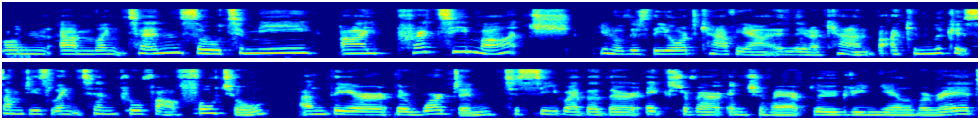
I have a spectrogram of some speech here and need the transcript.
on um, LinkedIn. So to me, I pretty much, you know, there's the odd caveat in there I can't, but I can look at somebody's LinkedIn profile photo and their their wording to see whether they're extrovert, introvert, blue, green, yellow, or red.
